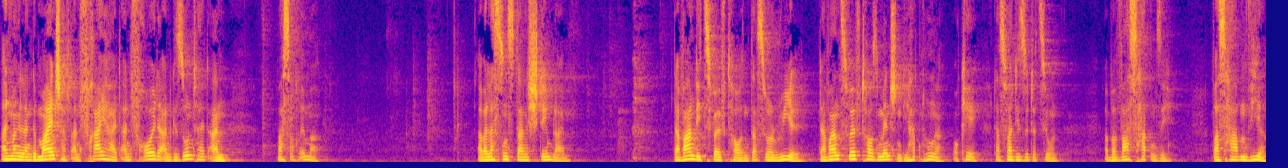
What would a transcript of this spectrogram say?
Ein Mangel an Gemeinschaft, an Freiheit, an Freude, an Gesundheit, an was auch immer. Aber lasst uns da nicht stehen bleiben. Da waren die 12.000, das war real. Da waren 12.000 Menschen, die hatten Hunger. Okay, das war die Situation. Aber was hatten sie? Was haben wir?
